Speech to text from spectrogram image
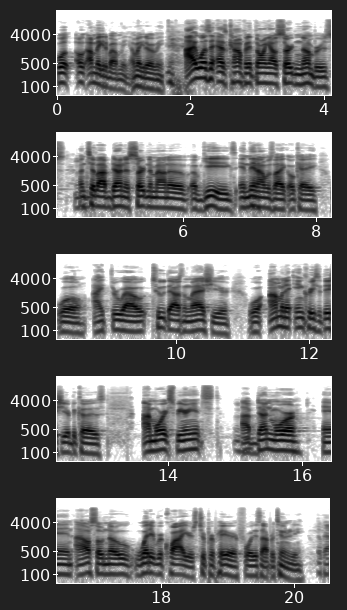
well, oh, I'll make it about me. I'll make it about me. I wasn't as confident throwing out certain numbers mm-hmm. until I've done a certain amount of, of gigs. And then I was like, okay, well, I threw out 2,000 last year. Well, I'm going to increase it this year because I'm more experienced. Mm-hmm. I've done more. And I also know what it requires to prepare for this opportunity. Okay.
